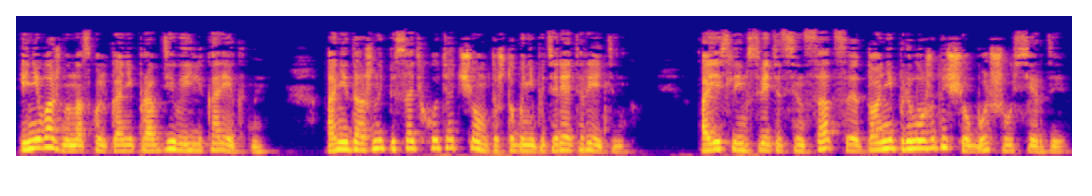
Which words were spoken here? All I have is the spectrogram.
И неважно, насколько они правдивы или корректны. Они должны писать хоть о чем-то, чтобы не потерять рейтинг. А если им светит сенсация, то они приложат еще больше усердия.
